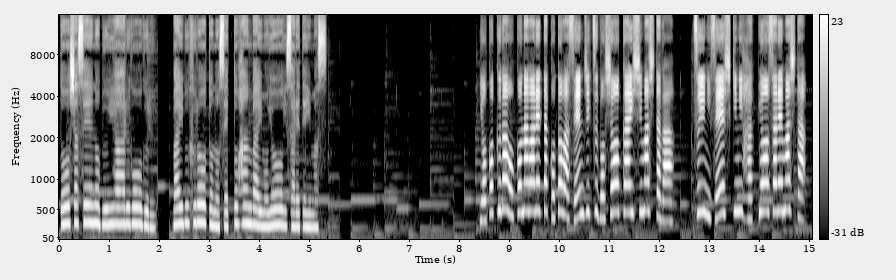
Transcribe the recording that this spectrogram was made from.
同社製の VR ゴーグル、バイブフロートのセット販売も用意されています。予告が行われたことは先日ご紹介しましたが、ついに正式に発表されました。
